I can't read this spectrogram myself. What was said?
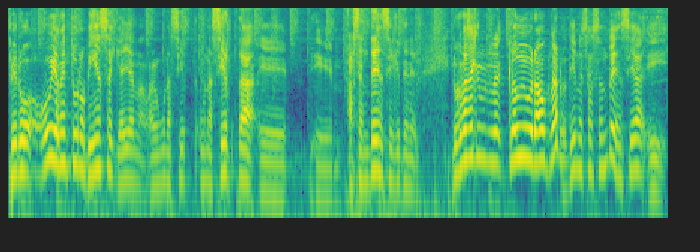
pero obviamente uno piensa que hay alguna cierta, una cierta eh, eh, ascendencia que tener. Lo que pasa es que Claudio Bravo, claro, tiene esa ascendencia y,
